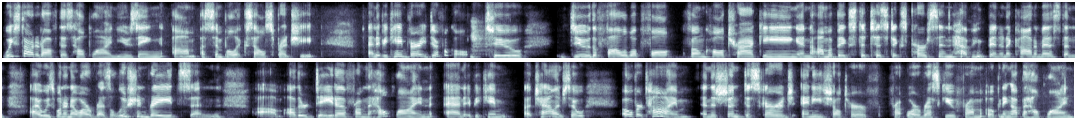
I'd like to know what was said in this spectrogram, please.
we started off this helpline using um, a simple Excel spreadsheet and it became very difficult to do the follow-up phone call tracking and i'm a big statistics person having been an economist and i always want to know our resolution rates and um, other data from the helpline and it became a challenge. So over time and this shouldn't discourage any shelter or rescue from opening up a helpline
